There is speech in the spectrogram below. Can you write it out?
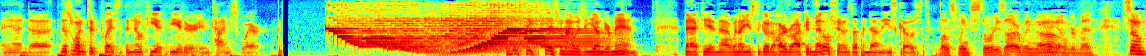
and uh, this one took place at the Nokia Theater in Times Square. This takes place when I was a younger man, back in uh, when I used to go to hard rock and metal shows up and down the East Coast. Low swing stories are when we Oh. were younger men. So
